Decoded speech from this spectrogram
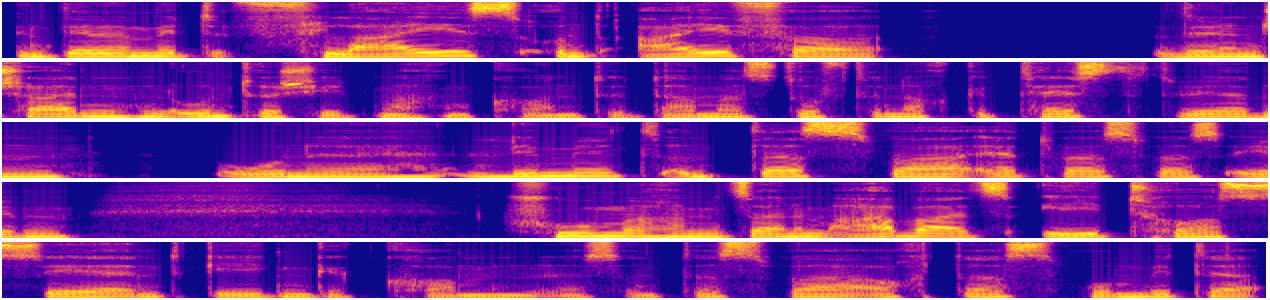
indem er mit Fleiß und Eifer den entscheidenden Unterschied machen konnte. Damals durfte noch getestet werden ohne Limit und das war etwas, was eben Schumacher mit seinem Arbeitsethos sehr entgegengekommen ist. Und das war auch das, womit er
